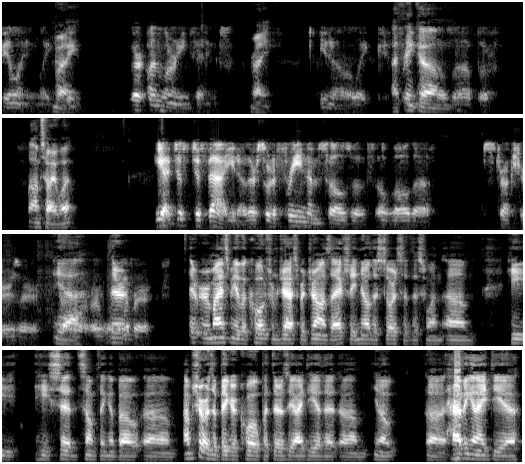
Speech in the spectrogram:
feeling, like Right. they, they're unlearning things, right. you know, like I think, um, up of, I'm sorry. What? yeah, just just that, you know, they're sort of freeing themselves of of all the structures or Yeah, or, or they're- whatever. It reminds me of a quote from Jasper Johns. I actually know the source of this one. Um, he he said something about. Um, I'm sure it's a bigger quote, but there's the idea that um, you know uh, having an idea,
